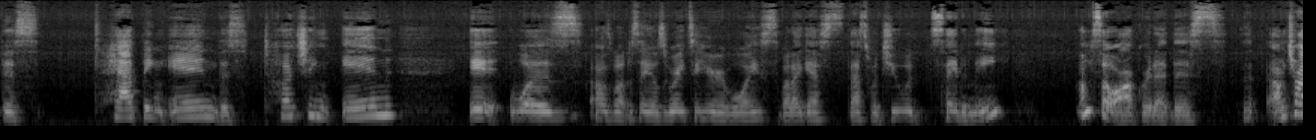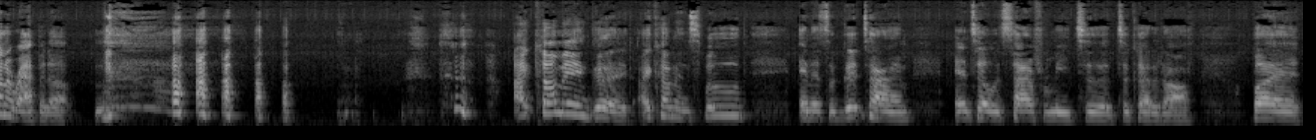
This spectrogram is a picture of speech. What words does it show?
this tapping in, this touching in. It was. I was about to say it was great to hear your voice, but I guess that's what you would say to me. I'm so awkward at this. I'm trying to wrap it up. I come in good. I come in smooth and it's a good time until it's time for me to to cut it off. But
